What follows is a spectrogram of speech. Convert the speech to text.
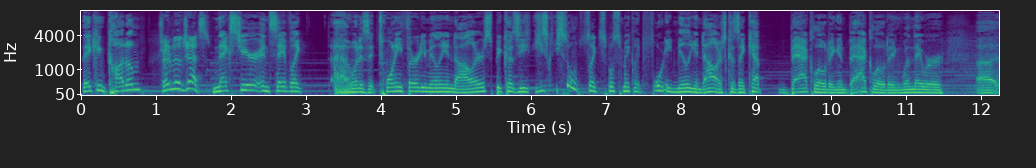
they can cut him Trade him to the Jets. next year and save like uh, what is it 20 30 million dollars? Because he, he's he's still like supposed to make like 40 million dollars because they kept backloading and backloading when they were uh,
